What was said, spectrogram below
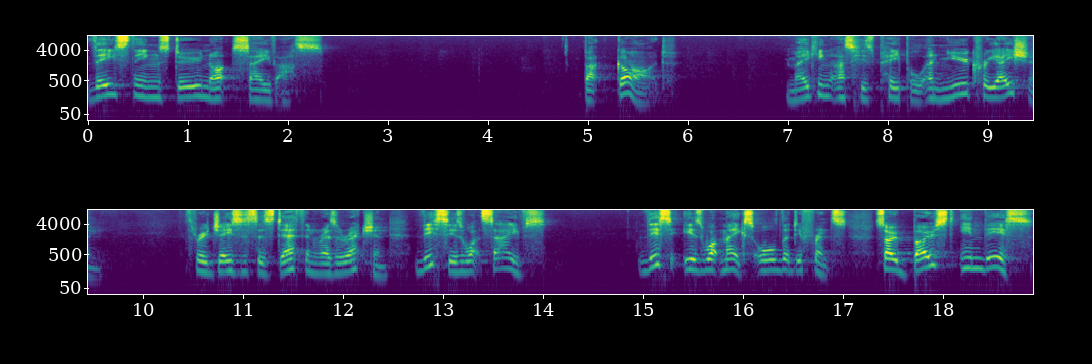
These things do not save us. But God, making us his people, a new creation through Jesus' death and resurrection. This is what saves. This is what makes all the difference. So boast in this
